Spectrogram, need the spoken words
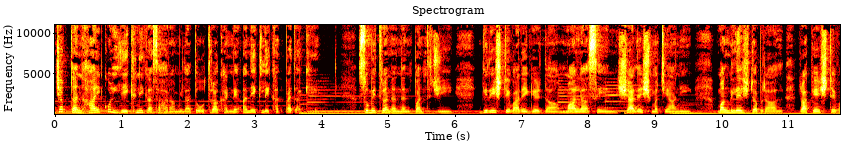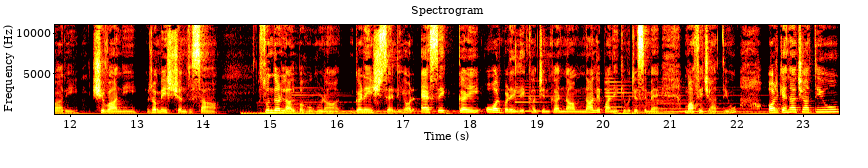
जब तन्हाई को लेखनी का सहारा मिला तो उत्तराखंड ने अनेक लेखक पैदा किए। सुमित्रा नंदन पंत जी, गिरीश तिवारी गिरदा, माला सेन, शैलेश मटियानी, मंगलेश डबराल, राकेश तिवारी, शिवानी, रमेश चंद्र शाह सुंदरलाल बहुगुणा, गणेश सैली और ऐसे कई और बड़े लेखक जिनका नाम ना ले पाने की वजह से मैं माफ़ी चाहती हूँ। और कहना चाहती हूँ,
